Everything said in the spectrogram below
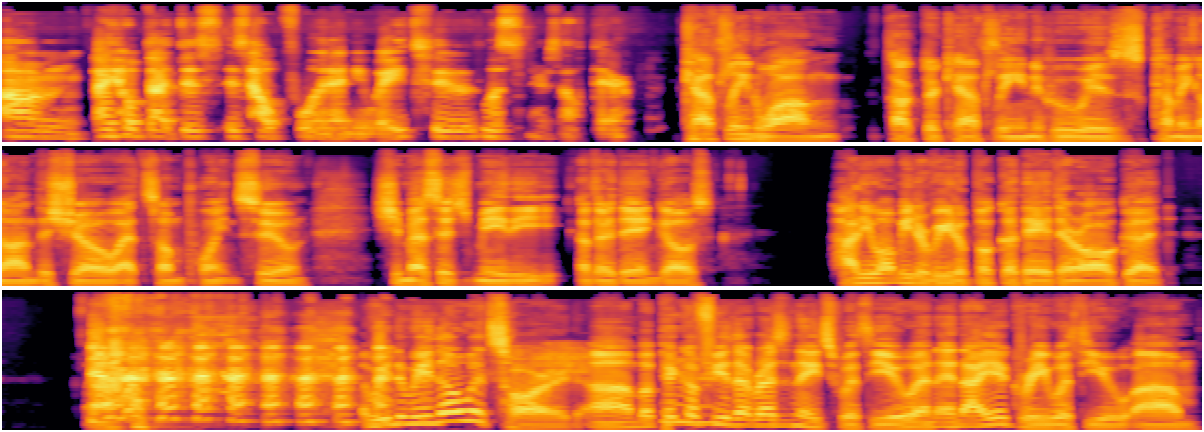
um, I hope that this is helpful in any way to listeners out there. Kathleen Wong, Dr. Kathleen, who is coming on the show at some point soon, she messaged me the other day and goes, "How do you want me to read a book a day? They're all good." Uh, we, we know it's hard, um, but pick yeah. a few that resonates with you, and and I agree with you. Um,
